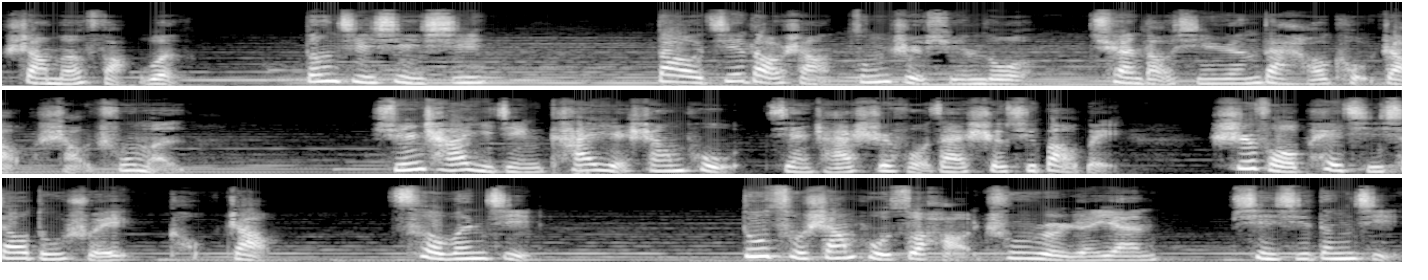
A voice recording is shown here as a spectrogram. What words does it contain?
上门访问，登记信息，到街道上综治巡逻，劝导行人戴好口罩，少出门。巡查已经开业商铺，检查是否在社区报备，是否配齐消毒水、口罩、测温计，督促商铺做好出入人员信息登记。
